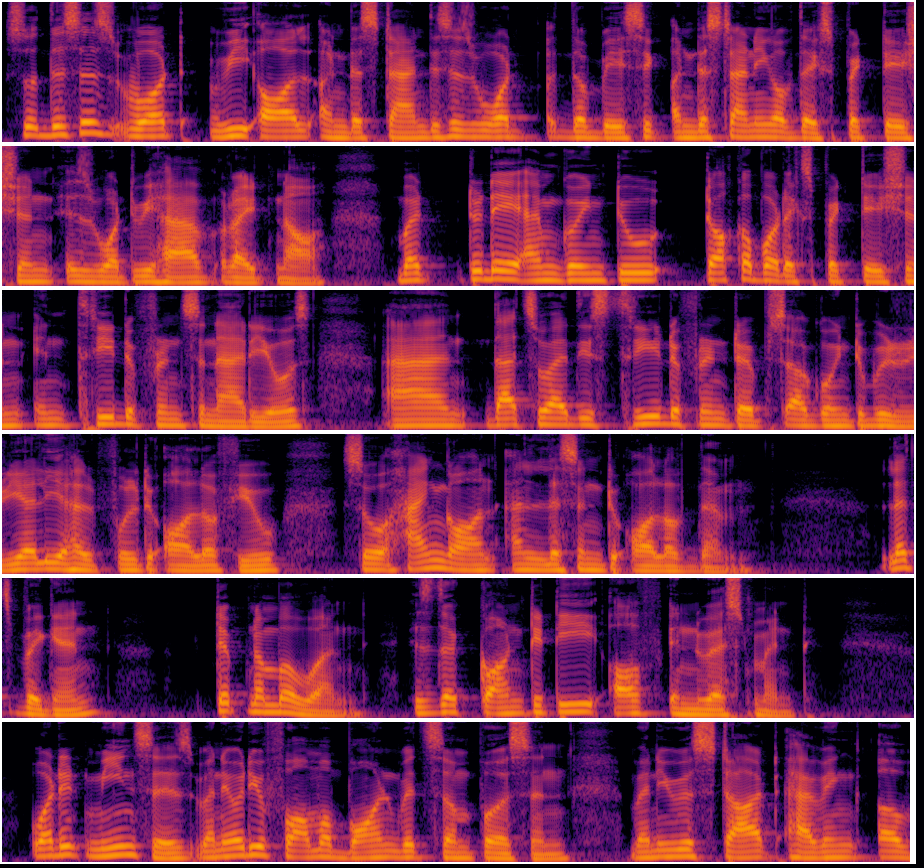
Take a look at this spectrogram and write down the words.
So this is what we all understand. This is what the basic understanding of the expectation is what we have right now. But today i'm going to talk about expectation in three different scenarios and that's why these three different tips are going to be really helpful to all of you. So hang on and listen to all of them. Let's begin Tip number one is the quantity of investment. What it means is, whenever you form a bond with some person, when you start having a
